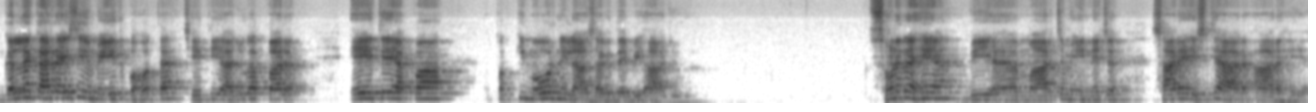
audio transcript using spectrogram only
ਗੱਲਾਂ ਕਰ ਰਹੇ ਸੀ, ਉਮੀਦ ਬਹੁਤ ਹੈ, ਛੇਤੀ ਆ ਜਾਊਗਾ, ਪਰ ਇਹ ਤੇ ਆਪਾਂ ਪੱਕੀ ਮੋਹਰ ਨਹੀਂ ਲਾ ਸਕਦੇ ਵੀ ਆ ਜਾਊਗਾ। ਸੁਣ ਰਹੇ ਆ ਵੀ ਮਾਰਚ ਮਹੀਨੇ 'ਚ ਸਾਰੇ ਇਸ਼ਤਿਹਾਰ ਆ ਰਹੇ ਆ।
